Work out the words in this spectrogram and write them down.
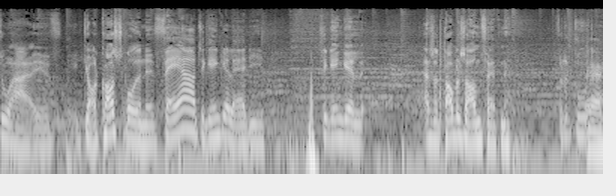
du har øh, gjort kostrådene færre, til gengæld er de til gengæld altså dobbelt så omfattende. For du, Ja.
